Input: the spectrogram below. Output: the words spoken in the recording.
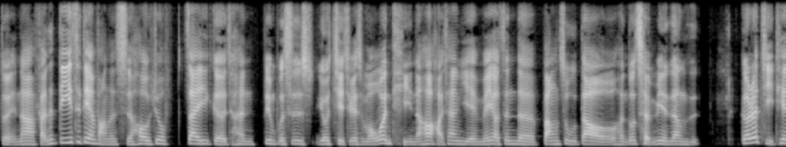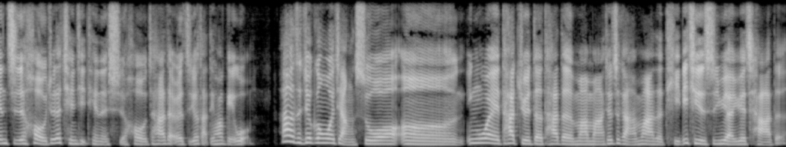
对，那反正第一次电访的时候，就在一个很并不是有解决什么问题，然后好像也没有真的帮助到很多层面这样子。隔了几天之后，就在前几天的时候，他的儿子又打电话给我。他儿子就跟我讲说，嗯，因为他觉得他的妈妈，就这个阿嬷的体力其实是越来越差的。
